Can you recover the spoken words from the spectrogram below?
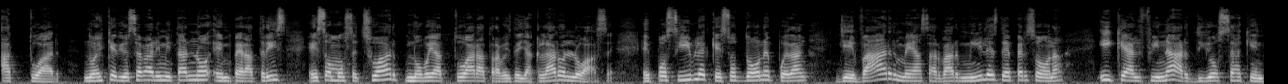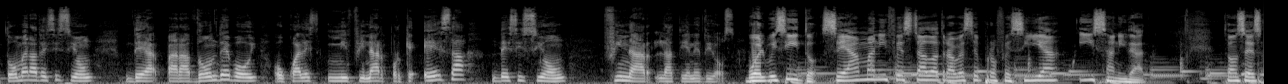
actuar. No es que Dios se va a limitar, no, emperatriz es homosexual, no voy a actuar a través de ella. Claro, Él lo hace. Es posible que esos dones puedan llevarme a salvar miles de personas y que al final Dios sea quien tome la decisión de para dónde voy o cuál es mi final, porque esa decisión final la tiene Dios. Vuelvo y cito, se ha manifestado a través de profecía y sanidad. Entonces,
